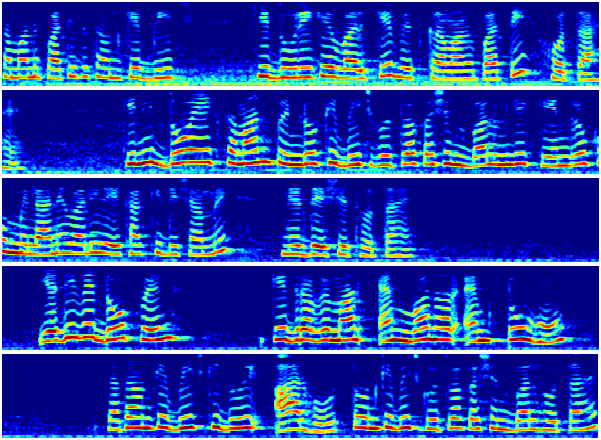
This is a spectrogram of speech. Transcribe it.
समानुपाती तथा उनके बीच की दूरी के वर्ग के व्युत्क्रमानुपाती होता है। किन्हीं दो एक समान पिंडों के बीच गुरुत्वाकर्षण बल उनके केंद्रों को मिलाने वाली रेखा की दिशा में निर्देशित होता है। यदि वे दो पिंड के द्रव्यमान m1 और m2 हों तथा उनके बीच की दूरी आर हो तो उनके बीच गुरुत्वाकर्षण बल होता है।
